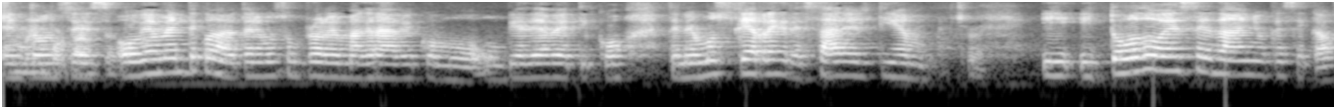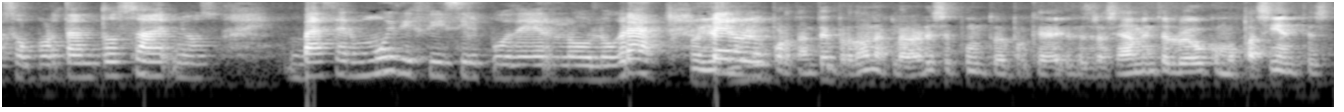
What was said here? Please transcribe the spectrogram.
Entonces, obviamente cuando tenemos un problema grave como un pie diabético, tenemos que regresar el tiempo. Y, y todo ese daño que se causó por tantos años va a ser muy difícil poderlo lograr. pero es muy importante, perdón, aclarar ese punto, porque desgraciadamente luego como pacientes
